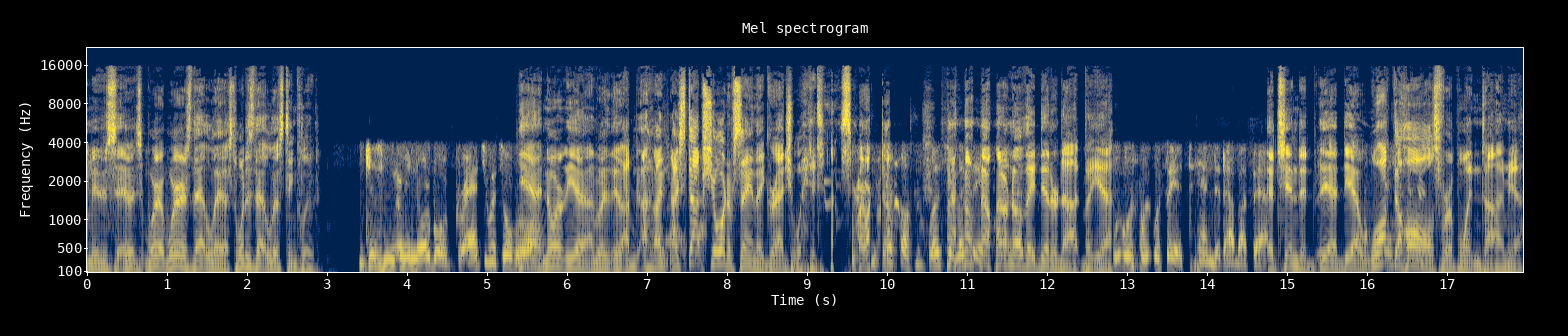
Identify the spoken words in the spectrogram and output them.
I mean, it's, it's, where where is that list? What does that list include? Just, I mean, notable graduates overall. Yeah, nor yeah. I, I, I stopped short of saying they graduated. so I don't, let's say, let's I don't know, I don't know if they did or not, but yeah, We'll, we'll, we'll say attended. How about that? attended. Yeah, yeah. Walked the halls for a point in time. Yeah.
